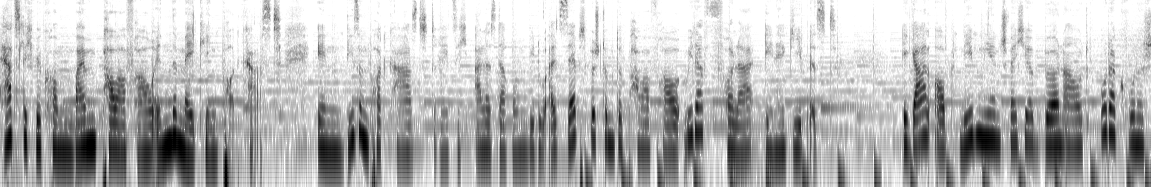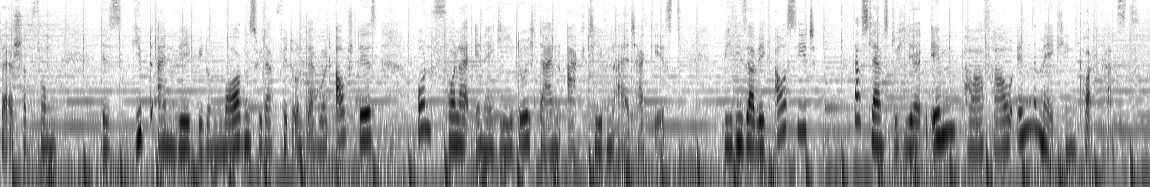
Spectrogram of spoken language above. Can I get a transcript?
Herzlich willkommen beim Powerfrau in the Making Podcast. In diesem Podcast dreht sich alles darum, wie du als selbstbestimmte Powerfrau wieder voller Energie bist. Egal ob Nebennierenschwäche, Burnout oder chronische Erschöpfung, es gibt einen Weg, wie du morgens wieder fit und erholt aufstehst und voller Energie durch deinen aktiven Alltag gehst. Wie dieser Weg aussieht, das lernst du hier im Powerfrau in the Making Podcast.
